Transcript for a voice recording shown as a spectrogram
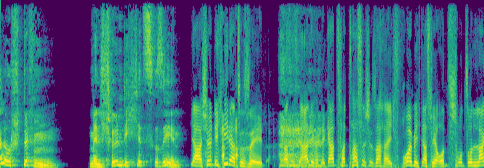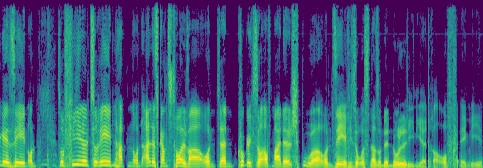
Hallo Steffen. Mensch, schön dich jetzt zu sehen. Ja, schön dich wiederzusehen. Das ist ja eigentlich eine ganz fantastische Sache. Ich freue mich, dass wir uns schon so lange sehen und so viel zu reden hatten und alles ganz toll war. Und dann gucke ich so auf meine Spur und sehe, wieso ist da so eine Nulllinie drauf irgendwie.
